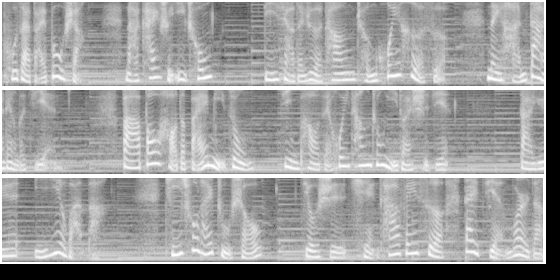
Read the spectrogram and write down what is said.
铺在白布上，拿开水一冲，滴下的热汤呈灰褐色，内含大量的碱。把包好的白米粽浸泡在灰汤中一段时间，大约一夜晚吧。提出来煮熟，就是浅咖啡色带碱味儿的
